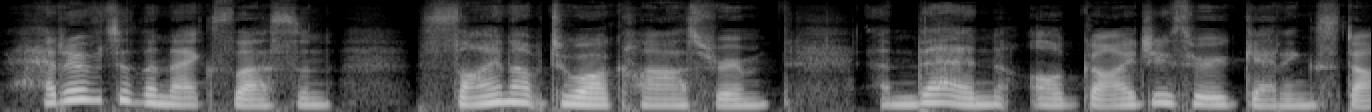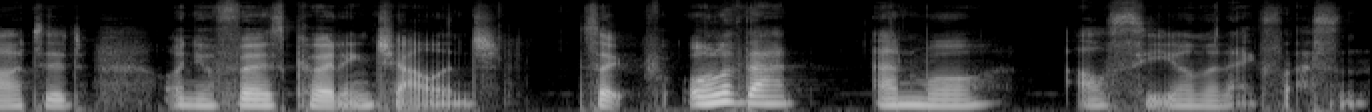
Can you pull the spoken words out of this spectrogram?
Head over to the next lesson, sign up to our classroom, and then I'll guide you through getting started on your first coding challenge. So, all of that and more, I'll see you on the next lesson.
